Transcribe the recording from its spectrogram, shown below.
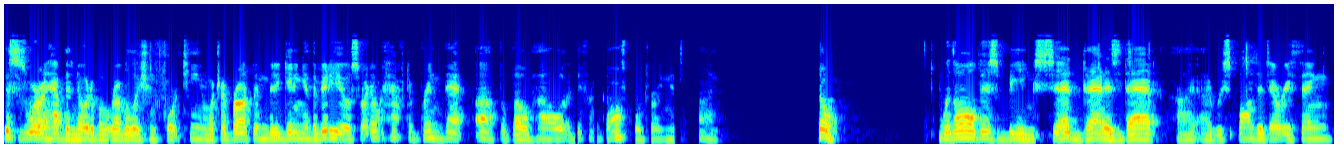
this is where I have the note about Revelation 14, which I brought up in the beginning of the video, so I don't have to bring that up about how a different gospel during this time. So, with all this being said, that is that. I, I responded to everything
